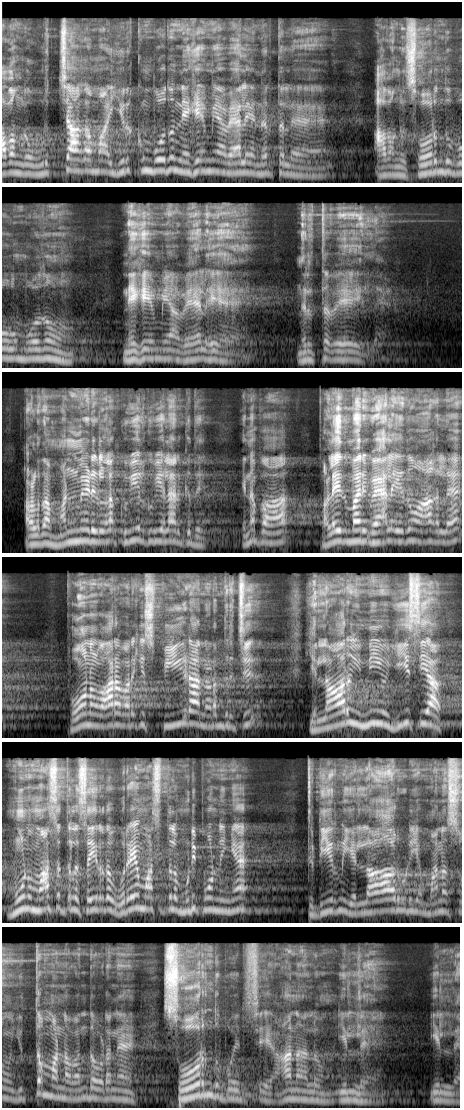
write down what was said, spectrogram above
அவங்க உற்சாகமாக இருக்கும்போதும் நெகேமியா வேலையை நிறுத்தலை. அவங்க சோர்ந்து போகும்போதும் நெகேமியா வேலையை நிறுத்தவே இல்லை. அவ்வளோதான் மண்மேடுகள்லாம் குவியல் குவியலாக இருக்குது. என்னப்பா பழையது மாதிரி வேலை எதுவும் ஆகலை. போன வாரம் வரைக்கும் ஸ்பீடாக நடந்துருச்சு. எல்லாரும் இன்னும் ஈஸியாக மூணு மாசத்துல செய்கிறத ஒரே மாசத்துல முடிப்போம் நீங்க. திடீர்னு எல்லாருடைய மனசும் யுத்தம் பண்ண வந்த உடனே சோர்ந்து போயிடுச்சு. ஆனாலும் இல்லை இல்லை.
